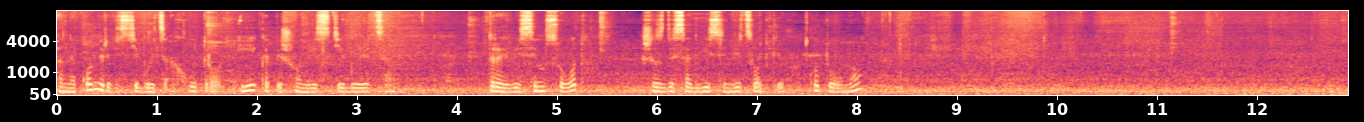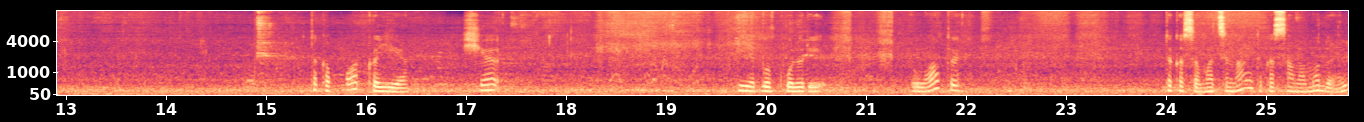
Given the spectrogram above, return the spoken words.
А не комір відстібується, а хутро. І капюшон відстібується. 3800, 68% котону. Така парка є. Ще якби в кольорі лати. Така сама ціна і така сама модель.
